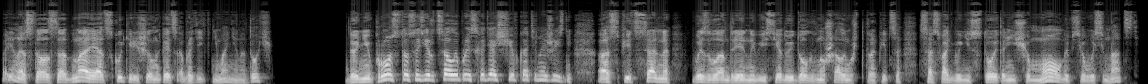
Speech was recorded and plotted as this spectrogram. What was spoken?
Марина осталась одна и от скуки решила, наконец, обратить внимание на дочь. Да не просто созерцала происходящее в Катиной жизни, а специально вызвала Андрея на беседу и долго внушала ему, что торопиться со свадьбой не стоит, они еще молоды, всего восемнадцать.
